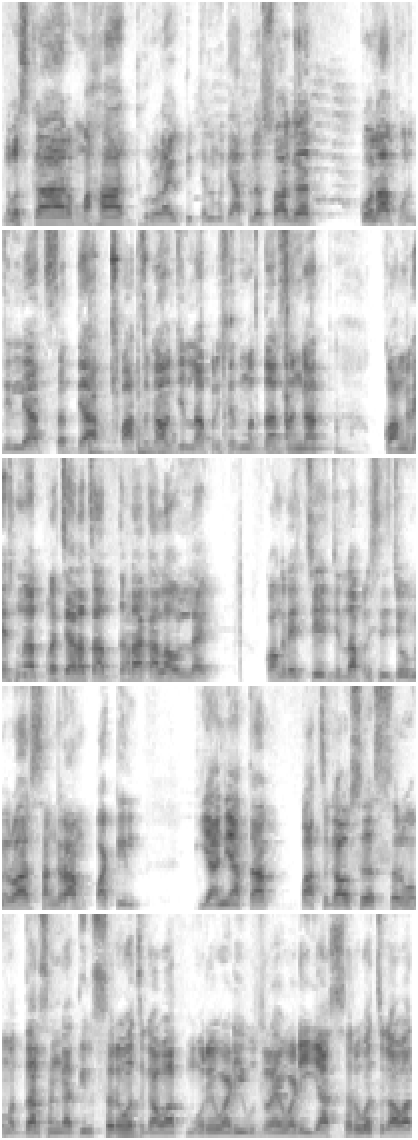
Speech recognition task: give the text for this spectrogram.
नमस्कार महाधुरळा युट्यूब चॅनलमध्ये आपलं स्वागत कोल्हापूर जिल्ह्यात सध्या पाचगाव जिल्हा परिषद मतदारसंघात काँग्रेसनं प्रचाराचा धडाका लावलेला आहे काँग्रेसचे जिल्हा परिषदेचे उमेदवार संग्राम पाटील यांनी आता पाचगावसह सर्व मतदारसंघातील सर्वच गावात मोरेवाडी उजळाईवाडी या सर्वच गावात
